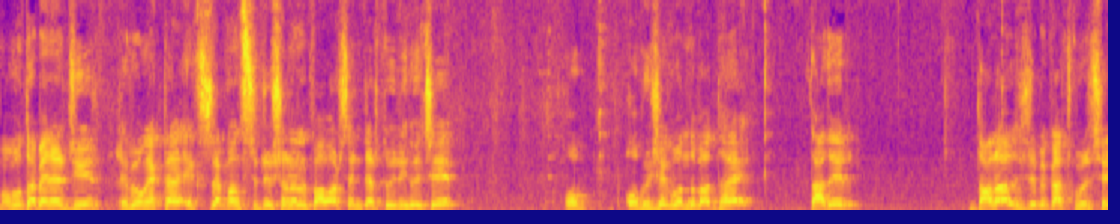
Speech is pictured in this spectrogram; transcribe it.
মমতা ব্যানার্জির এবং একটা এক্সট্রা কনস্টিটিউশনাল পাওয়ার সেন্টার তৈরি হয়েছে। অভিষেক বন্দ্যোপাধ্যায় তাদের দালাল হিসেবে কাজ করেছে।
